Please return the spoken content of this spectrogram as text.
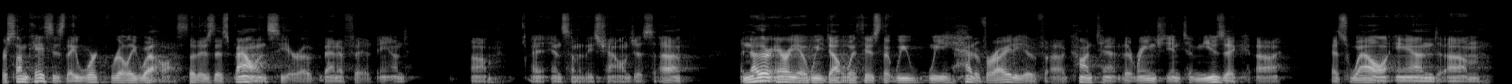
for some cases, they work really well. So there's this balance here of benefit and, um, and some of these challenges. Uh, another area we dealt with is that we, we had a variety of uh, content that ranged into music uh, as well, and um,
